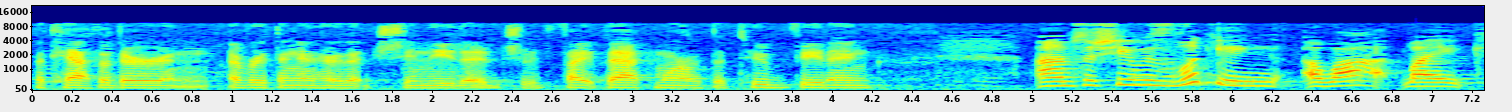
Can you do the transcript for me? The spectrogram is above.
the catheter and everything in her that she needed. She would fight back more with the tube feeding. Um, so she was looking a lot like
